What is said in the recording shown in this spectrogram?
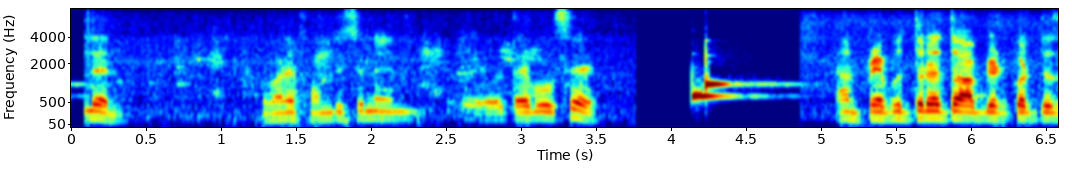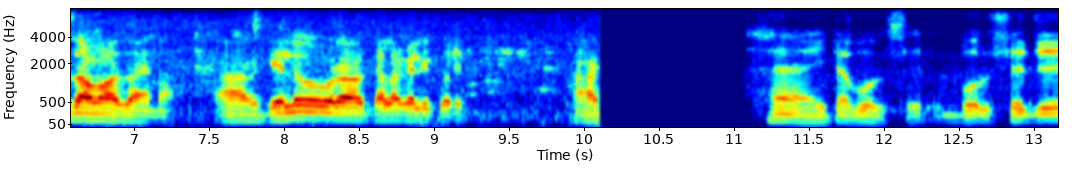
বুঝলেন ওখানে ফোন দিছিলেন তাই বলছে? আর প্রেপুত্তরে তো আপডেট করতে যাওয়া যায় না। আর গেলেও ওরা গালাগালি করে। আর হ্যাঁ এটা বলছে। বলছে যে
